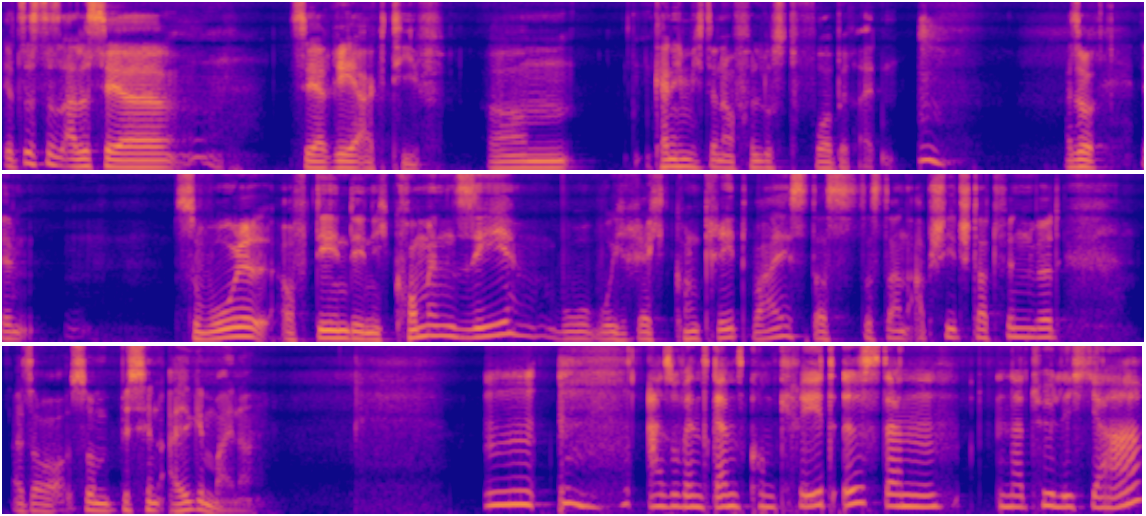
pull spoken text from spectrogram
jetzt ist das alles sehr, sehr reaktiv. Ähm, kann ich mich dann auf Verlust vorbereiten? Also ähm, sowohl auf den, den ich kommen sehe, wo, wo ich recht konkret weiß, dass, dass da ein Abschied stattfinden wird, als auch so ein bisschen allgemeiner. Mm, Also wenn es ganz konkret ist, dann natürlich ja.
